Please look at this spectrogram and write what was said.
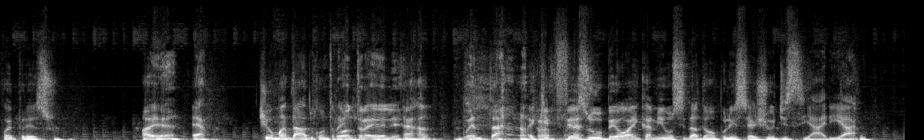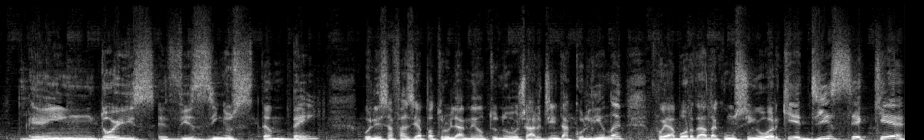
foi preso. Ah, é? É. Tinha um mandado contra, Contra ele. ele. Aham. Aguentaram. A equipe fez o BO encaminhou o cidadão à polícia judiciária. Em dois vizinhos também. Polícia fazia patrulhamento no Jardim da Colina. Foi abordada com um senhor que disse que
